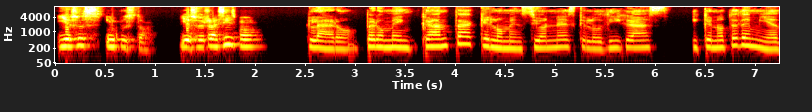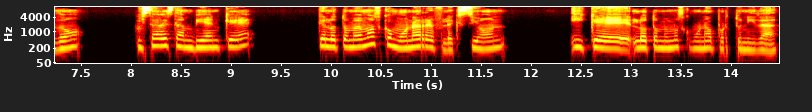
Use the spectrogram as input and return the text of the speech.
Y eso es injusto. Y eso es racismo. Claro, pero me encanta que lo menciones, que lo digas y que no te dé miedo. Y sabes también que, que lo tomemos como una reflexión y que lo tomemos como una oportunidad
